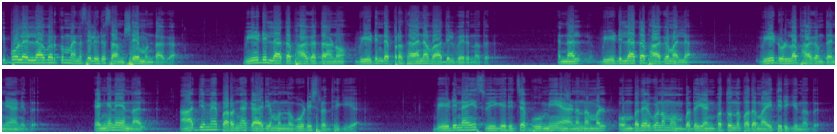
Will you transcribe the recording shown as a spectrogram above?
ഇപ്പോൾ എല്ലാവർക്കും മനസ്സിലൊരു സംശയമുണ്ടാകാം. വീടില്ലാത്ത ഭാഗത്താണോ വീടിന്റെ പ്രധാന വാതിൽ വരുന്നത്? എന്നാൽ വീടില്ലാത്ത ഭാഗമല്ല വീടുള്ള ഭാഗം തന്നെയാണിത്. എങ്ങനെയെന്നാൽ ആദ്യമേ പറഞ്ഞ കാര്യം ഒന്നുകൂടി ശ്രദ്ധിക്കുക. വീടിനായി സ്വീകരിച്ച ഭൂമിയെയാണ് നമ്മൾ ഒമ്പത് ഗുണം ഒമ്പത് എൺപത്തൊന്ന് പദമായി തിരിക്കുന്നത്.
